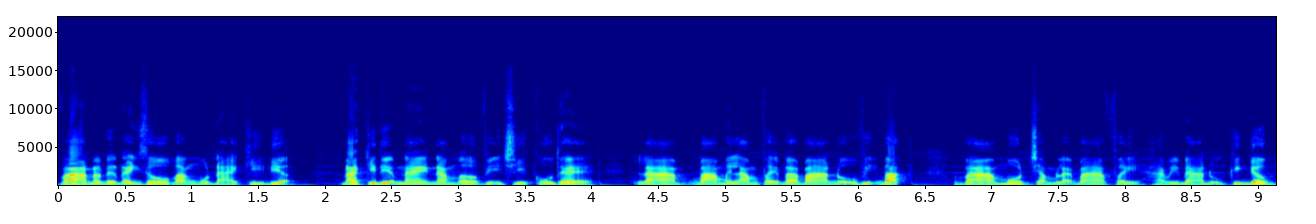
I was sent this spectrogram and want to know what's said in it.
và nó được đánh dấu bằng một đài kỷ niệm. Đài kỷ niệm này nằm ở vị trí cụ thể là 35,33 độ Vĩ Bắc và 103,23 độ Kinh Đông.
